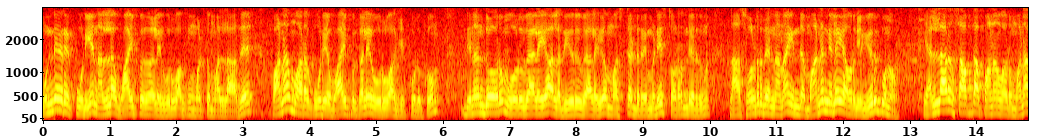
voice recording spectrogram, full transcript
முன்னேறக்கூடிய நல்ல வாய்ப்புகளை உருவாக்கும் மட்டுமல்லாது பணம் வரக்கூடிய வாய்ப்புகளை உருவாக்கி கொடுக்கும். தினந்தோறும் ஒரு வேலையோ அல்லது இரு வேலையோ மஸ்டர்ட் ரெமெடிஸ் தொடர்ந்து எடுக்கணும். நான் சொல்கிறது என்னென்னா இந்த மனநிலை அவர்களுக்கு இருக்கணும். எல்லாரும் சாப்பிட்டா பணம் வருமானா?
